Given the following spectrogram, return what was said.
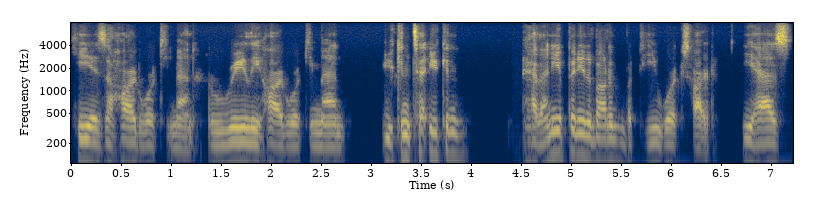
he is a hardworking man, a really hardworking man you can te- you can have any opinion about him, but he works hard. He has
